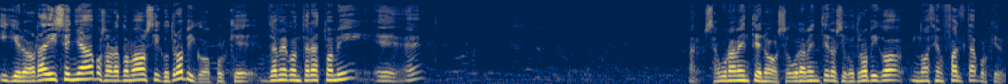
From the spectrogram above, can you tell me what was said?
y quien lo habrá diseñado pues habrá tomado psicotrópicos, porque ya me contarás tú a mí, eh, ¿eh? Bueno, seguramente no, seguramente los psicotrópicos no hacen falta porque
